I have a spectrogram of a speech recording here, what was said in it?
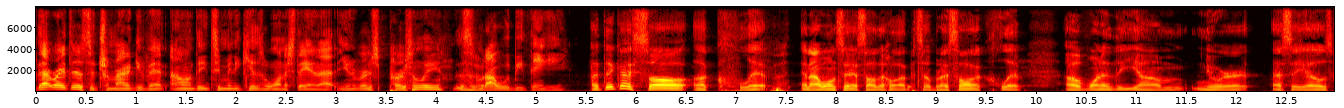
that right there is a traumatic event. I don't think too many kids will want to stay in that universe. Personally, this is what I would be thinking. I think I saw a clip, and I won't say I saw the whole episode, but I saw a clip of one of the um, newer SAOs,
